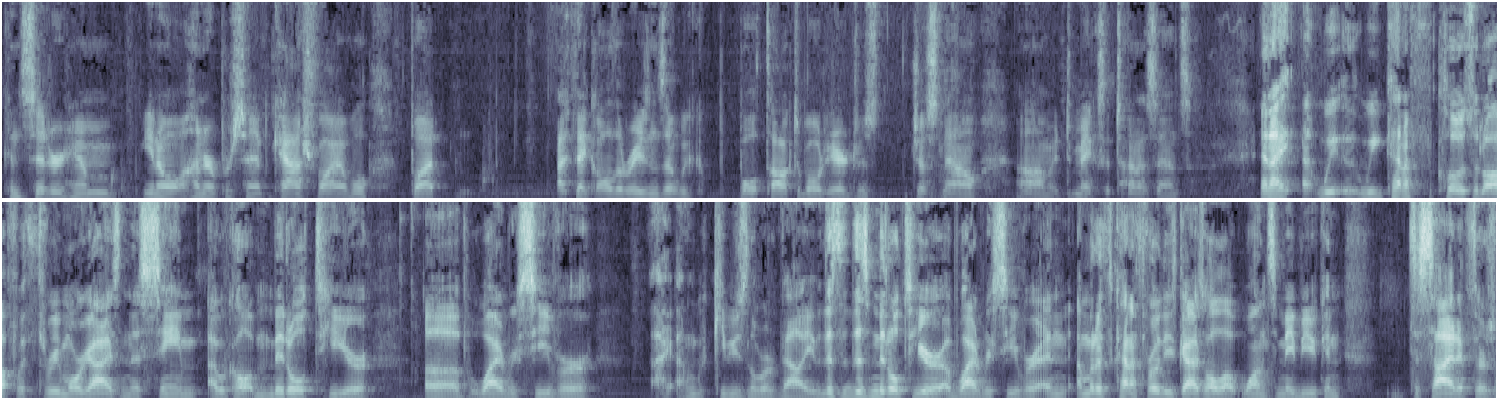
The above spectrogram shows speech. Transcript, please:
consider him, you know, 100% cash viable, but I think all the reasons that we both talked about here just just now, um, it makes a ton of sense. And I we we kind of closed it off with three more guys in this same I would call it middle tier of wide receiver. I, am gonna keep using the word value. This is this middle tier of wide receiver, and I'm gonna kind of throw these guys all at once. And maybe you can decide if there's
